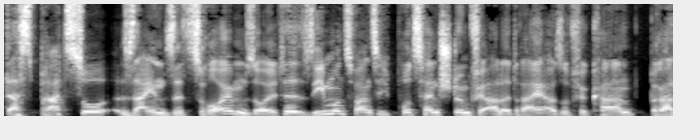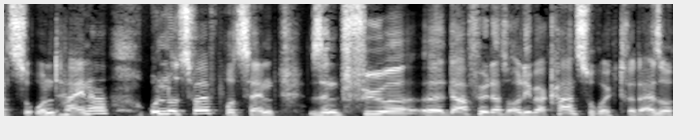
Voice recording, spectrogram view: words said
dass Brazzo seinen Sitz räumen sollte. 27 Prozent stimmen für alle drei, also für Kahn, Brazzo und Heiner. Und nur 12 Prozent sind für äh, dafür, dass Oliver Kahn zurücktritt. Also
